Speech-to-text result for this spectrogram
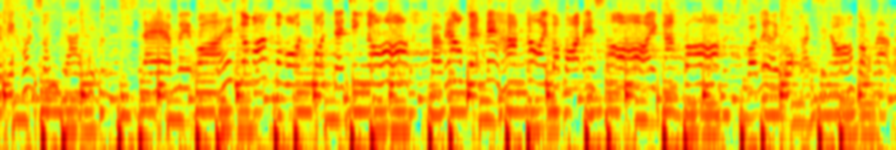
ยมีคนสนใจ แต่ไม่ไหวก็มักกรวนหมดใจจริงเนาะกับเราเป็นแม่หางน้อยบ่บอดไอซอยกลางกอก็เลยบอกหักสิน้อบอกละไ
